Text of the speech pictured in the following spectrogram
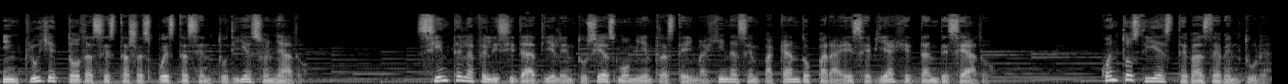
Incluye todas estas respuestas en tu día soñado. Siente la felicidad y el entusiasmo mientras te imaginas empacando para ese viaje tan deseado. ¿Cuántos días te vas de aventura?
